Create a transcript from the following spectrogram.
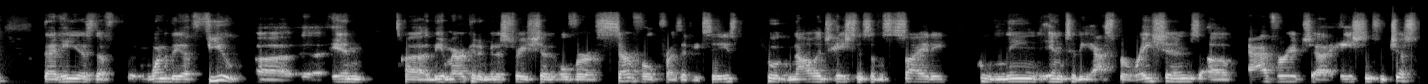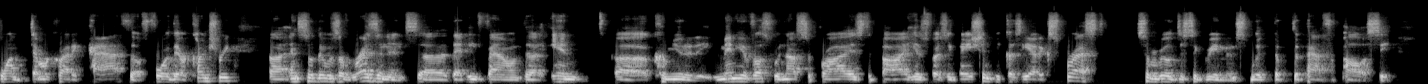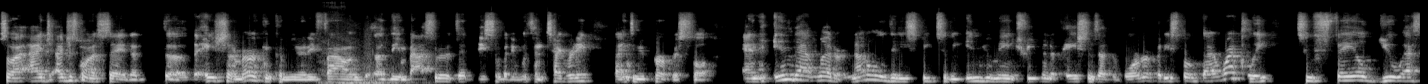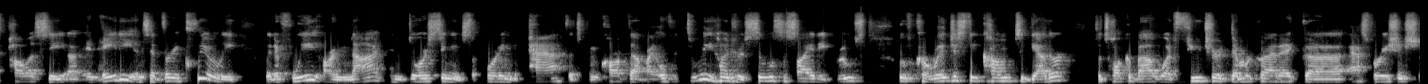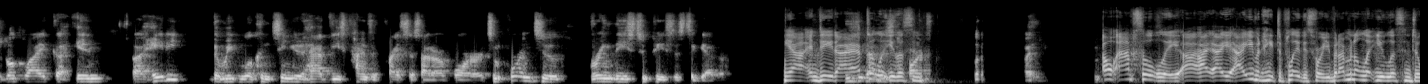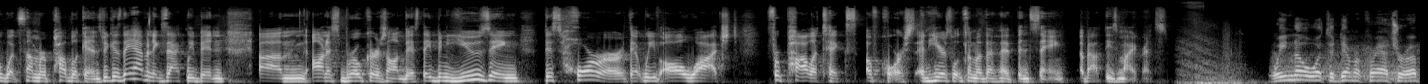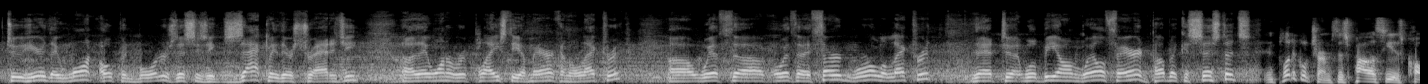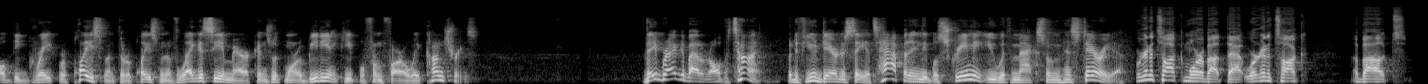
that he is the one of the few uh, in uh, the American administration over several presidencies who acknowledge Haitian civil society, who leaned into the aspirations of average uh, Haitians who just want a democratic path for their country. And so there was a resonance that he found in uh, community. Many of us were not surprised by his resignation because he had expressed some real disagreements with the, the path of policy. So I, I, I just want to say that the, the Haitian American community found uh, the ambassador to be somebody with integrity and to be purposeful. And in that letter, not only did he speak to the inhumane treatment of Haitians at the border, but he spoke directly to failed U.S. policy uh, in Haiti and said very clearly that if we are not endorsing and supporting the path that's been carved out by over 300 civil society groups who've courageously come together to talk about what future democratic uh, aspirations should look like uh, in uh, Haiti, then we will continue to have these kinds of crises at our border. It's important to bring these two pieces together. Yeah, indeed. I these have to let you listen. Oh, absolutely. I, I, I, even hate to play this for you, but I'm going to let you listen to what some Republicans, because they haven't exactly been um, honest brokers on this. They've been using this horror that we've all watched for politics, of course. And here's what some of them have been saying about these migrants. We know what the Democrats are up to here. They want open borders. This is exactly their strategy. Uh, they want to replace the American electorate uh, with uh, with a third world electorate that uh, will be on welfare and public assistance. In political terms, this policy is called the Great Replacement, the replacement of legacy Americans with more obedient people from faraway countries. They brag about it all the time. But if you dare to say it's happening, they will scream at you with maximum hysteria. We're going to talk more about that. We're going to talk about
